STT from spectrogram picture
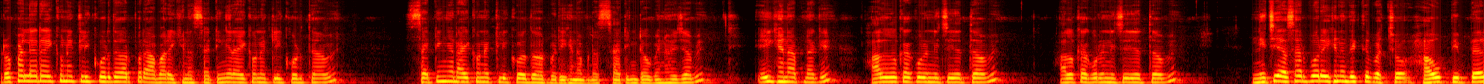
প্রোফাইলের আইকনে ক্লিক করে দেওয়ার পর আবার এখানে সেটিংয়ের আইকনে ক্লিক করতে হবে। সেটিংয়ের আইকনে ক্লিক করে দেওয়ার পর এখানে আপনার সেটিংটা ওপেন হয়ে যাবে। এইখানে আপনাকে হালকা করে নিচে যেতে হবে, হালকা করে নিচে যেতে হবে। নিচে আসার পর এখানে দেখতে পাচ্ছ how people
